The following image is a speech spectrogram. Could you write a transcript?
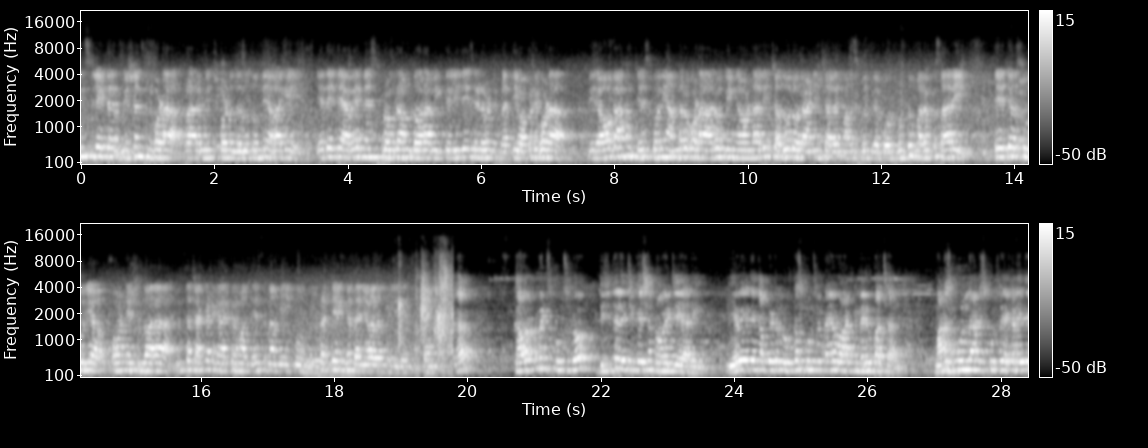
ఇన్సులేటర్ మిషన్స్ కూడా ప్రారంభించుకోవడం జరుగుతుంది. అలాగే ఏదైతే అవేర్నెస్ ప్రోగ్రామ్ ద్వారా మీకు తెలియజేసేటువంటి ప్రతి ఒక్కటి కూడా మీరు అవగాహన చేసుకొని అందరూ కూడా ఆరోగ్యంగా ఉండాలి చదువులో రాణించాలని మనస్ఫూర్తిగా కోరుకుంటూ మరొకసారి తేజ సూర్య ఫౌండేషన్ ద్వారా ఇంత చక్కటి కార్యక్రమాలు చేస్తున్నా మీకు ప్రత్యేకంగా ధన్యవాదాలు తెలియజేస్తున్నాను. గవర్నమెంట్ స్కూల్స్లో డిజిటల్ ఎడ్యుకేషన్ ప్రొవైడ్ చేయాలి. ఏవైతే కంప్యూటర్లు ఉన్న స్కూల్స్ ఉన్నాయో వాటిని మెరుగుపరచాలి. మన స్కూల్ లాంటి స్కూల్స్ ఎక్కడైతే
